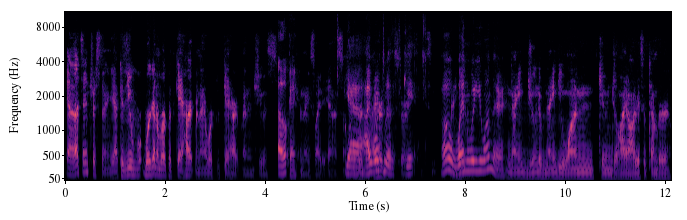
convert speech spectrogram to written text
Yeah, that's interesting. Yeah, because you we're gonna work with Kay Hartman. I worked with Kay Hartman, and she was Oh, okay. a nice lady. Yeah. So yeah. heard- I worked heard that with. story. Ga- Oh, Ninety- when were you on there? Nine June of '91, June, July, August, September.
